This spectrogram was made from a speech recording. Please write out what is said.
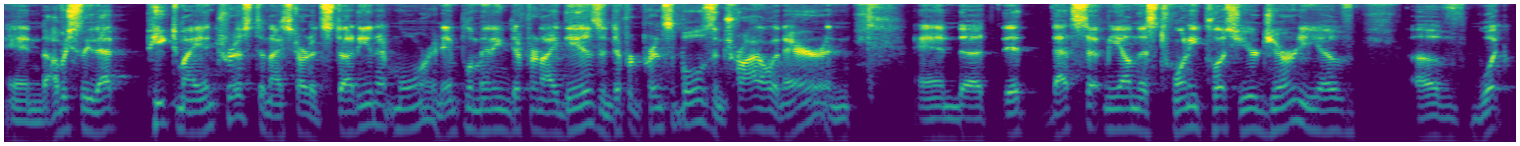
and obviously that piqued my interest and I started studying it more and implementing different ideas and different principles and trial and error. And, and uh, it, that set me on this 20 plus year journey of, of what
